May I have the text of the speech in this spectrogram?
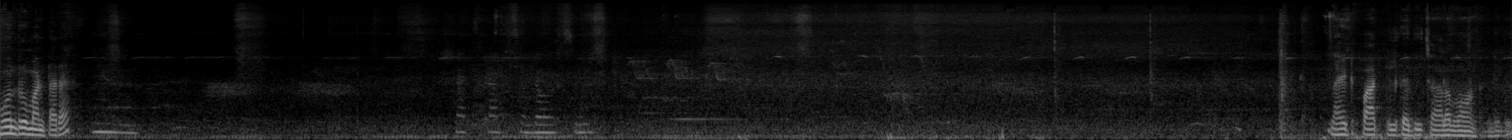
మూన్ రూమ్ అంటారా? డోర్స్ నైట్ పార్టీలకి అది చాలా బాగుంటుంది ఇది.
